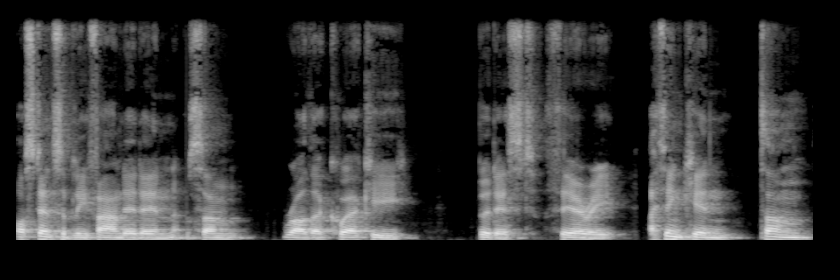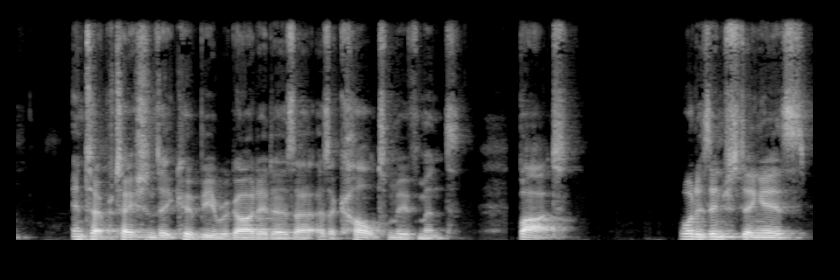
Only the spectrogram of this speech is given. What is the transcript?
ostensibly founded in some rather quirky Buddhist theory. I think in some interpretations it could be regarded as a, as a cult movement. But what is interesting is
